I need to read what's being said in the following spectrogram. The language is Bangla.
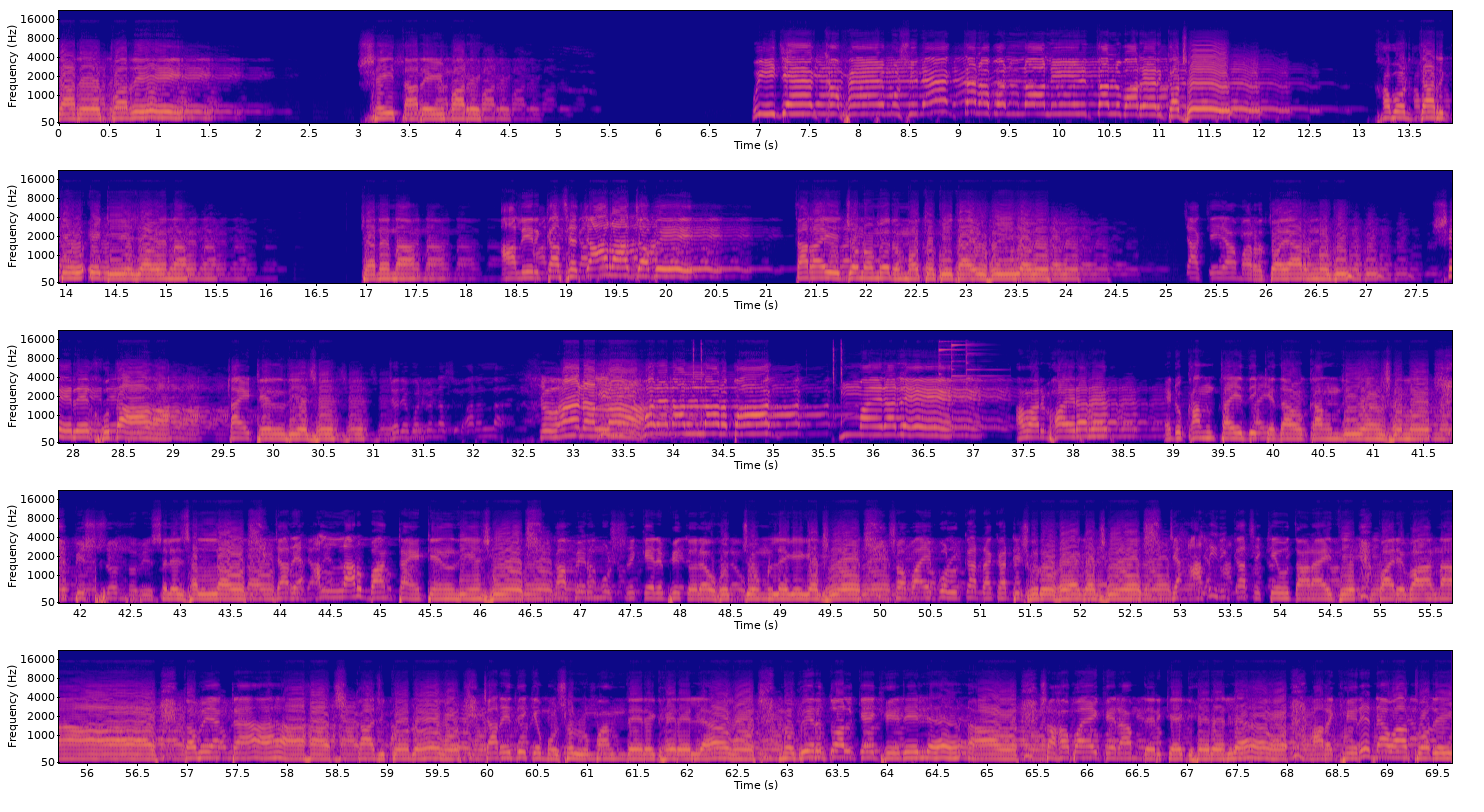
যারে পারে সেই তারে মারে। ওই যে কাফের মুশরিক তারা বলল আলীর তলবারের কাছে খবরদার কেউ এগিয়ে যাবে না। কেন না আলীর কাছে যারা যাবে তারা এই জনমের মতো বিদায় হয়ে যাবে। যাকে আমার দয়ার নবী শেরে খুদা টাইটেল দিয়েছে। জোরে বলবেন না সুবহানাল্লাহ। সুহান আল্লাহ হলেন আল্লাহর পাক মায়েরা রে আমার ভাইরা রে। একটু কান্তাই দিকে দাও, কান দিয়ে শোনো। বিশ্ব নবী সাল্লাল্লাহু যারে আল্লাহর বাগ টাইটেল দিয়েছে, কাফের মুশরিকের ভিতরে হুজুম লেগে গেছে, সবাই বল কাটাকাটি শুরু হয়ে গেছে, যে আলীর কাছে কেউ দাঁড়াইতে পারবা না। তবে একটা কাজ করো, চারিদিকে মুসলমানদের ঘেরে লাও নবীর দলকে ঘেরে লাও সাহাবায়ে কেরামদেরকে ঘেরে লাও আর ঘেরে নেওয়ার পরে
